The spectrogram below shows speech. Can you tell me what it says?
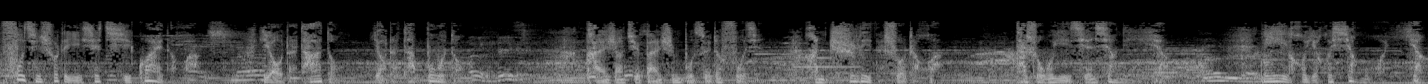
父亲说着一些奇怪的话，有的他懂，有的他不懂。看上去半身不遂的父亲很吃力的说着话。他说：“我以前像你一样，你以后也会像我一样。”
